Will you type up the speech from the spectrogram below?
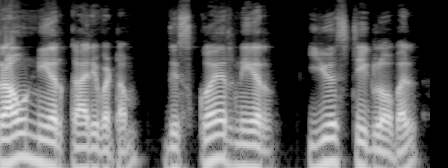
crown near Kariavattom the square near U S T Crown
